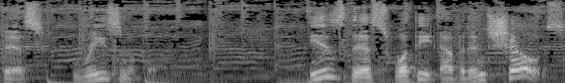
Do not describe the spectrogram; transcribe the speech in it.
this reasonable? Is this what the evidence shows?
